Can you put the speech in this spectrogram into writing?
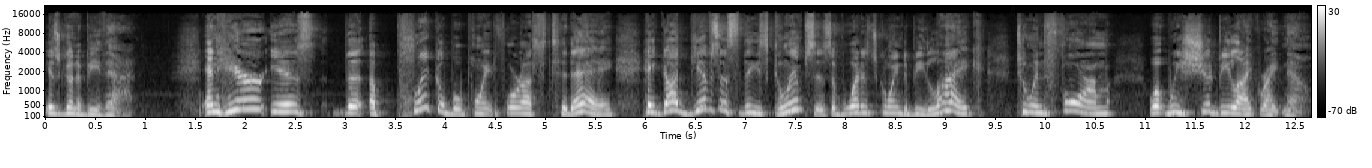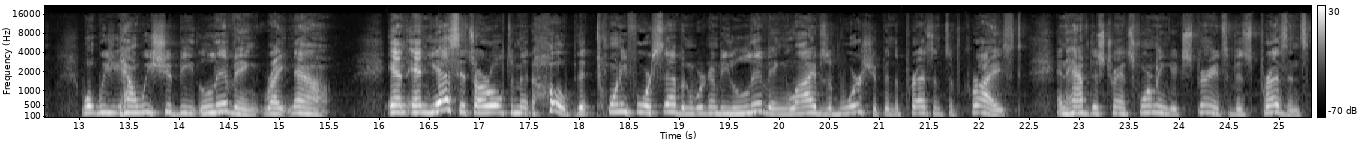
is going to be that. And here is the applicable point for us today. Hey, God gives us these glimpses of what it's going to be like to inform what we should be like right now, what we, how we should be living right now. And, and yes, it's our ultimate hope that 24 7 we're going to be living lives of worship in the presence of Christ and have this transforming experience of His presence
